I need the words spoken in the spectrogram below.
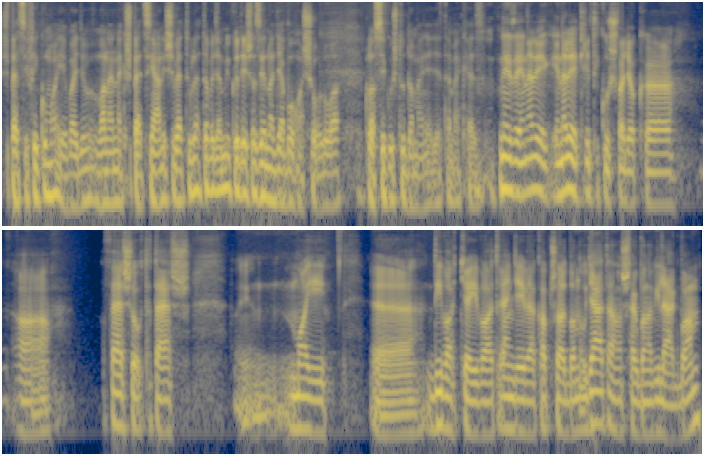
specifikumai, vagy van ennek speciális vetülete, vagy a működés azért nagyjából hasonló a klasszikus tudományegyetemekhez? Nézd, én elég, én elég kritikus vagyok a felsőoktatás mai divatjaival, trendjeivel kapcsolatban, úgy általánosságban a világban,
